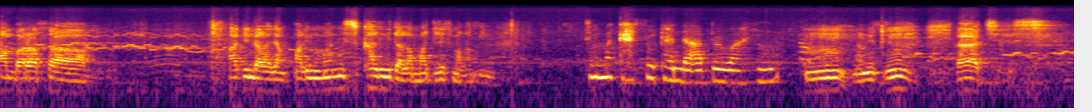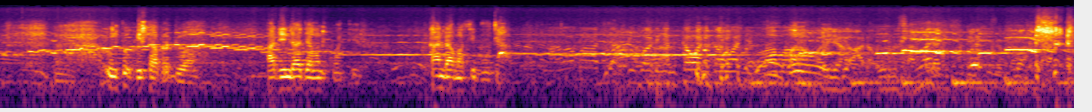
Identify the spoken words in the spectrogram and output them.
Hamba rasa Adinda lah yang paling manis sekali dalam majelis malam ini. Terima kasih Kanda Abdul Wahid. Hmm, manisnya. Ah. Ah, Untuk kita berdua, Adinda jangan khawatir. Kanda masih bujang. tidak jumpa dengan kawan-kawan yang lama. Oh iya, ada urusan lagi di sini.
